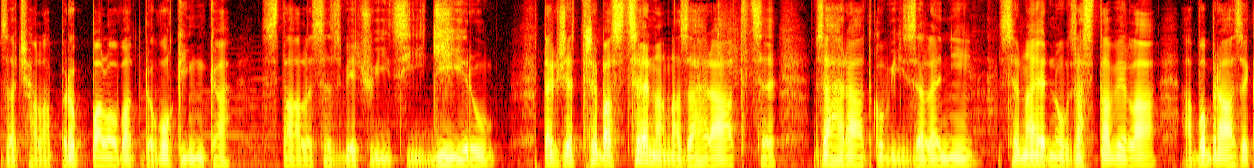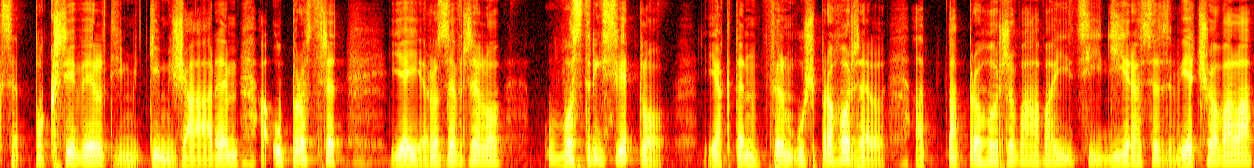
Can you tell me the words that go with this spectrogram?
začala propalovat do vokínka stále se zvětšující díru, takže třeba scéna na zahrádce v zahrádkový zelení se najednou zastavila a obrázek se pokřivil tím, tím žárem a uprostřed jej rozevřelo ostrý světlo, jak ten film už prohořel a ta prohořovávající díra se zvětšovala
